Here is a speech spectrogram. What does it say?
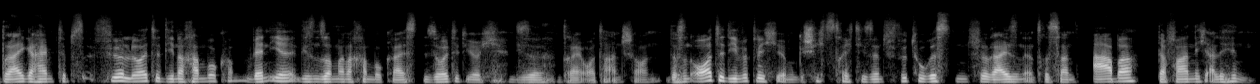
Drei Geheimtipps für Leute, die nach Hamburg kommen. Wenn ihr diesen Sommer nach Hamburg reist, solltet ihr euch diese drei Orte anschauen. Das sind Orte, die wirklich ähm, geschichtsträchtig sind, für Touristen, für Reisen interessant. Aber da fahren nicht alle hin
